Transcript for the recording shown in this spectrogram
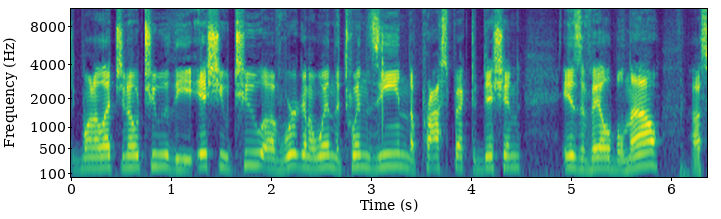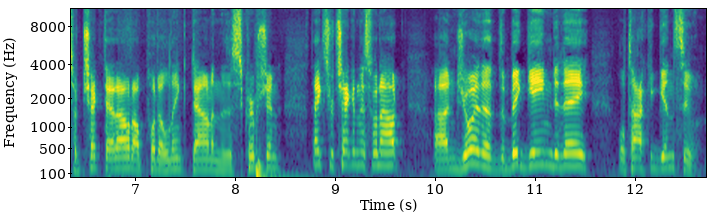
I want to let you know, too, the issue two of We're Going to Win the Twin Zine, the Prospect Edition, is available now. Uh, so check that out. I'll put a link down in the description. Thanks for checking this one out. Uh, enjoy the, the big game today. We'll talk again soon.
